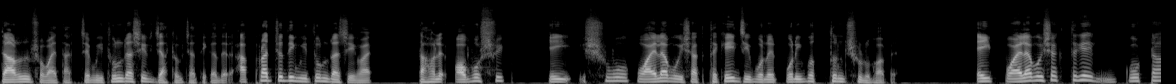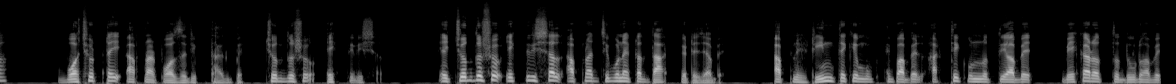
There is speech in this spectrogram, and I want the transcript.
দারুণ সময় থাকছে। মিথুন রাশির জাতক জাতিকাদের। আপনার যদি মিথুন রাশি হয়, তাহলে অবশ্যই এই শুভ পয়লা বৈশাখ থেকেই জীবনের পরিবর্তন শুরু হবে। এই পয়লা বৈশাখ থেকে গোটা বছরটাই আপনার পজিটিভ থাকবে। চোদ্দোশো একত্রিশ সাল। এই চোদ্দোশো একত্রিশ সাল আপনার জীবনে একটা দাগ কেটে যাবে। আপনি ঋণ থেকে মুক্তি পাবেন, আর্থিক উন্নতি হবে, বেকারত্ব দূর হবে,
